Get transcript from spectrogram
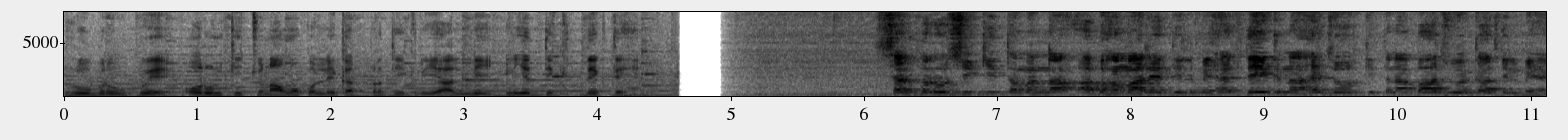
रूबरू हुए और उनकी चुनावों को लेकर प्रतिक्रिया ली। लिए देखते हैं। सरफरोशी की तमन्ना अब हमारे दिल में है। देखना है ज़ोर कितना बाजुए का दिल में है।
